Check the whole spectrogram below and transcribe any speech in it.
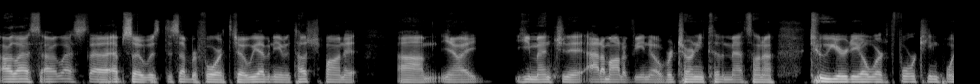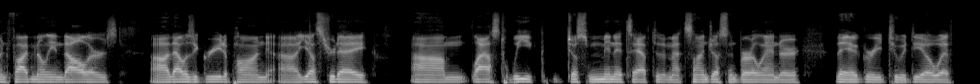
our last our last uh, episode was December fourth, so we haven't even touched upon it. Um, you know, I he mentioned it. Adam Ottavino returning to the Mets on a two-year deal worth fourteen point five million dollars. Uh, that was agreed upon uh, yesterday. Um, last week, just minutes after the Mets signed Justin Verlander, they agreed to a deal with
